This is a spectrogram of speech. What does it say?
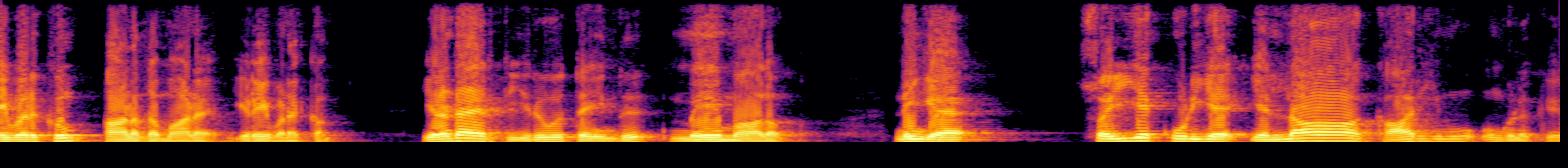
அனைவருக்கும் ஆனந்தமான இறைவணக்கம். இரண்டாயிரத்தி இருபத்தைந்து மே மாதம். நீங்கள் செய்யக்கூடிய எல்லா காரியமும் உங்களுக்கு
